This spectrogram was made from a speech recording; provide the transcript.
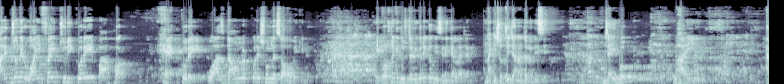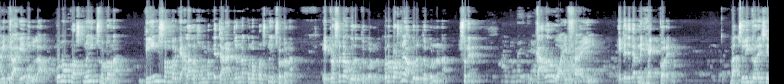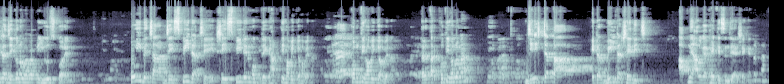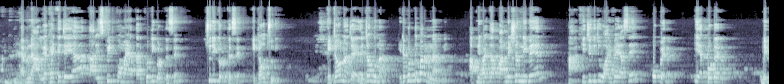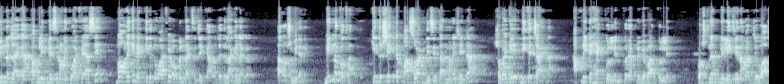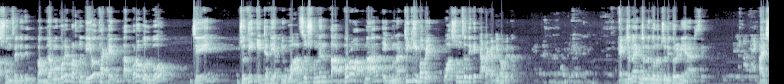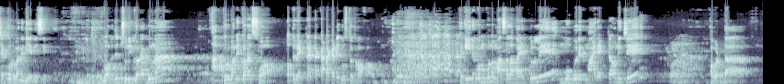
আরেকজনের ওয়াইফাই চুরি করে বা হক হ্যাক করে ওয়াজ ডাউনলোড করে শুনলে সব হবে কিনা? এই প্রশ্ন কি দুষ্টামি করে কেউ দিছে নাকি আল্লাহ জানে? নাকি সত্যি জানার জন্য দিছে? যাই হোক, ভাই, আমি একটু আগেই বললাম, কোনো প্রশ্নই ছোট না। দিন সম্পর্কে, হালাল সম্পর্কে জানার জন্য কোনো প্রশ্নই ছোট না। এই প্রশ্নটাও গুরুত্বপূর্ণ। কোনো প্রশ্নই অগুরুত্বপূর্ণ না। শুনেন, কারোর ওয়াইফাই এটা যদি আপনি হ্যাক করেন বা চুরি করে সেটা যে কোনো ভাবে আপনি ইউজ করেন, ওই বেচারার যে স্পিড আছে, সেই স্পিডের মধ্যে ঘাটতি হবে কি হবে না? কমতি হবে কি হবে না? তাহলে তার ক্ষতি হলো না? জিনিসটা তার, এটার বিলটা সে দিচ্ছে। আপনি আলগা খাইতেছেন যে সেখানে আপনি আলগা খাইতে যাইয়া তার স্পিড কমায়া তার ক্ষতি করতেছেন, চুরি করতেছেন, এটাও চুরি। এটাও না যায়, এটাও গুণা এটা করতে পারেন না আপনি। আপনি হয় তার পারমিশন নিবেন হ্যাঁ কিছু কিছু ওয়াইফাই আছে ওপেন এয়ারপোর্টের বিভিন্ন জায়গা পাবলিক প্লেসের অনেক ওয়াইফাই আছে বা অনেকে ব্যক্তিগত ওয়াইফাই ওপেন রাখছে যে কারও যদি লাগে লাগে, তার অসুবিধা নেই। ভিন্ন কথা, কিন্তু সে একটা পাসওয়ার্ড দিছে, তার মানে সেটা সবাইকে দিতে চায় না। আপনি এটা হ্যাক করলেন, করে আপনি ব্যবহার করলেন। প্রশ্ন আপনি লিখলেন আবার যে ওয়াজ শুনছে, যদি বাদ্রামো করে প্রশ্ন দিয়েও থাকেন, তারপরও বলব যে যদি এটা দিয়ে আপনি ওয়াজও শুনেন, তারপরও আপনার এই গুণা ঠিকই হবে। ওয়াজ শুনছে দেখে কাটাকাটি হবে না। একজনে একজনে গরু চুরি করে নিয়ে আসছে। আয়সা কোরবানি দিয়ে দিছে। বলে যে চুরি করা গুণা আর কোরবানি করা সব অতএব একটা একটা কাটাকাটি গুস্ত খাওয়া পাও। তো এইরকম কোন মাসালা বাইর করলে মুগরের মায়ের একটাও নিচে। খবরদার।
